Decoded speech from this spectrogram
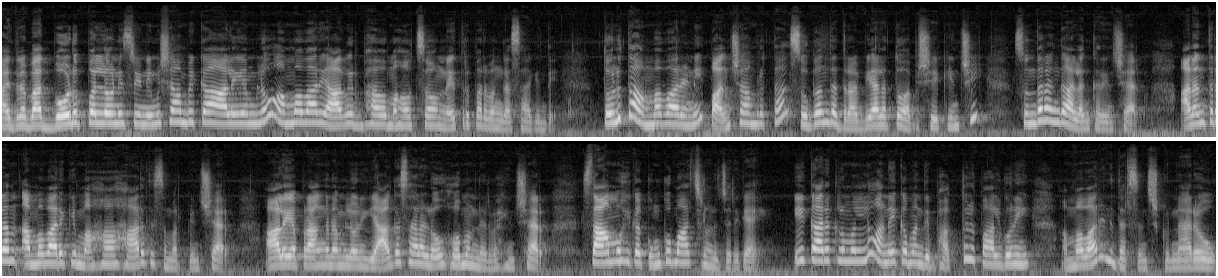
హైదరాబాద్ బోడుప్పల్లోని శ్రీ నిమిషాంబిక ఆలయంలో అమ్మవారి ఆవిర్భావ మహోత్సవం నేత్రపర్వంగా సాగింది. తొలుత అమ్మవారిని పంచామృత సుగంధ ద్రవ్యాలతో అభిషేకించి సుందరంగా అలంకరించారు. అనంతరం అమ్మవారికి మహాహారతి సమర్పించారు. ఆలయ ప్రాంగణంలోని యాగశాలలో హోమం నిర్వహించారు. సామూహిక కుంకుమార్చనలు జరిగాయి. ఈ కార్యక్రమంలో అనేక మంది భక్తులు పాల్గొని అమ్మవారిని దర్శించుకున్నారు.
